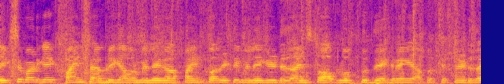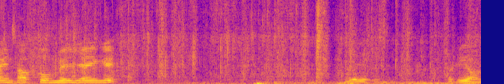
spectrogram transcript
एक से बढ़ के एक फाइन फैब्रिक यहाँ पर मिलेगा फाइन क्वालिटी मिलेगी। डिज़ाइन तो आप लोग खुद देख रहे हैं यहाँ पर कितने डिज़ाइन आपको मिल जाएँगे। ये देखिए रियोन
